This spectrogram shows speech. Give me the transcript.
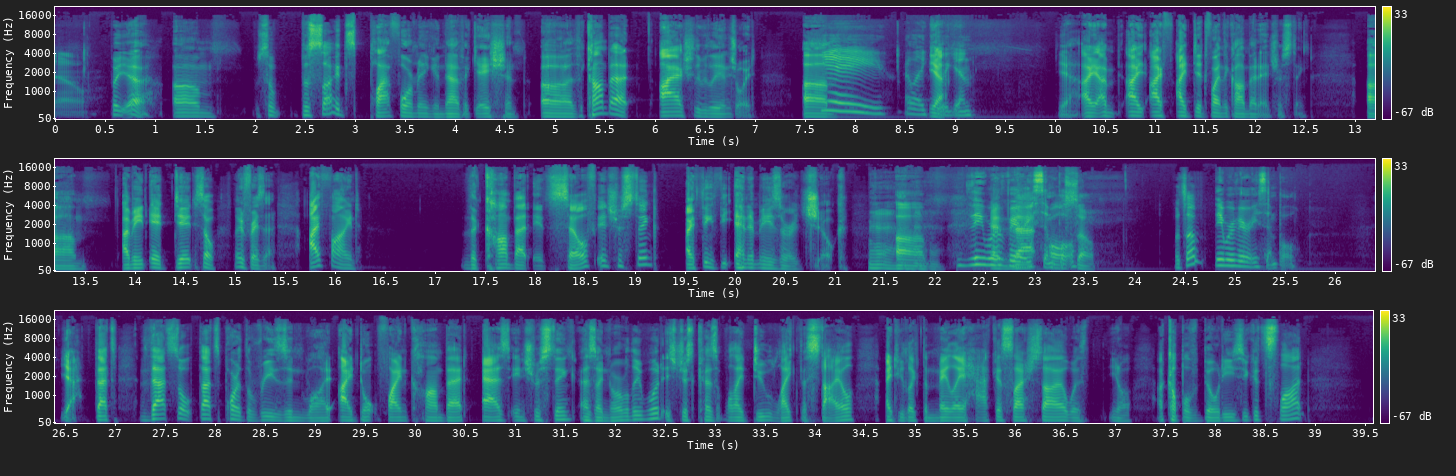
no. But yeah, um, so besides platforming and navigation, uh, the combat I actually really enjoyed. Um, Yay! I like yeah. you again. Yeah, I, I'm, I, I, I did find the combat interesting. Um, I mean, it did. So let me phrase that. I find the combat itself interesting. I think the enemies are a joke. Um, They were very simple. Also, what's up? They were very simple. Yeah, that's that's so that's part of the reason why I don't find combat as interesting as I normally would. It's just because while I do like the style, I do like the melee hack and slash style with you know a couple of abilities you could slot.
